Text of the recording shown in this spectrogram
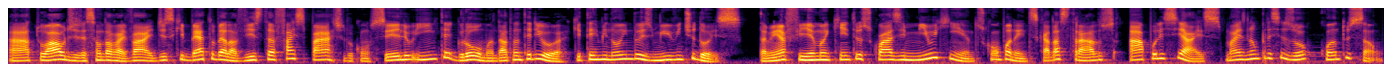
A atual direção da Vai Vai diz que Beto Bela Vista faz parte do conselho e integrou o mandato anterior, que terminou em 2022. Também afirma que entre os quase 1.500 componentes cadastrados há policiais, mas não precisou quantos são.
